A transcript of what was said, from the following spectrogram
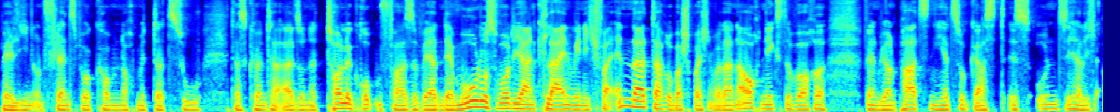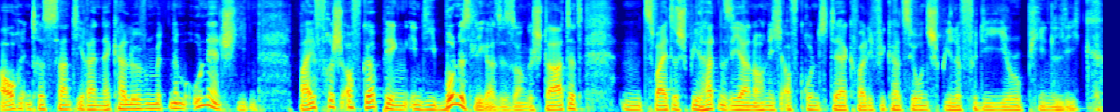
Berlin und Flensburg kommen noch mit dazu. Das könnte also eine tolle Gruppenphase werden. Der Modus wurde ja ein klein wenig verändert. Darüber sprechen wir dann auch nächste Woche, wenn Björn Parzen hier zu Gast ist. Und sicherlich auch interessant, die Rhein-Neckar-Löwen mit einem Unentschieden bei Frisch auf Göppingen in die Bundesliga-Saison gestartet. Ein zweites Spiel hatten sie ja noch nicht aufgrund der Qualifikationsspiele für die European League.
